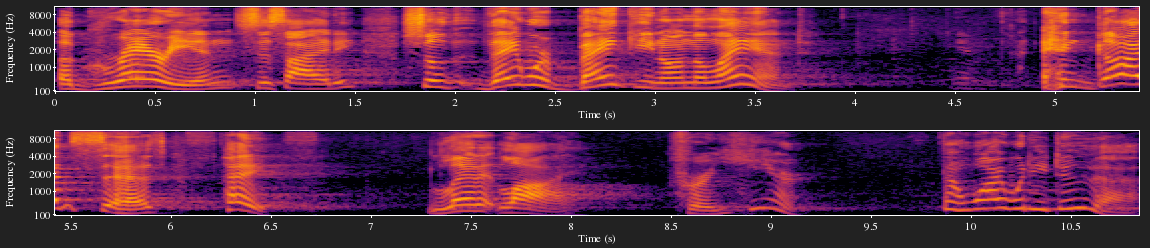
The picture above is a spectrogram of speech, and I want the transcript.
Agrarian society. So they were banking on the land. And God says, hey, let it lie for a year. Now, why would he do that?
